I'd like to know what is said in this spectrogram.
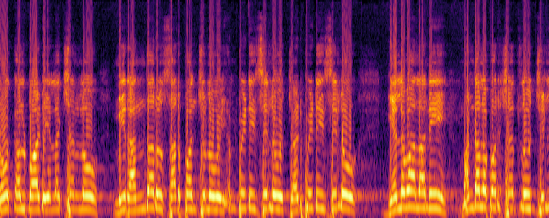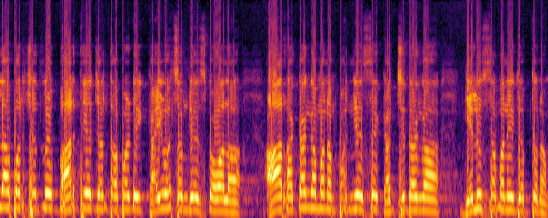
లోకల్ బాడీ ఎలక్షన్లో మీరందరూ సర్పంచులు ఎంపీడీసీలు జడ్పీటీసీలు గెలవాలని మండల పరిషత్లు జిల్లా పరిషత్లు భారతీయ జనతా పార్టీ కైవసం చేసుకోవాలా? ఆ రకంగా మనం పనిచేస్తే ఖచ్చితంగా గెలుస్తామని చెప్తున్నాం.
